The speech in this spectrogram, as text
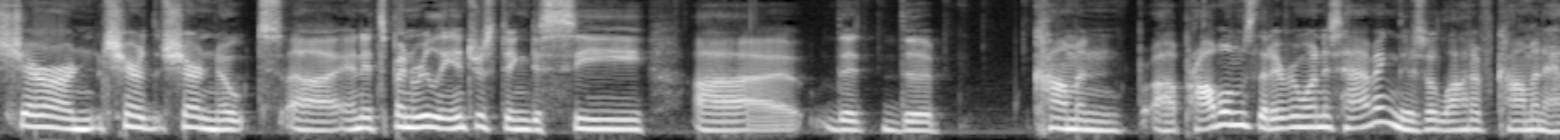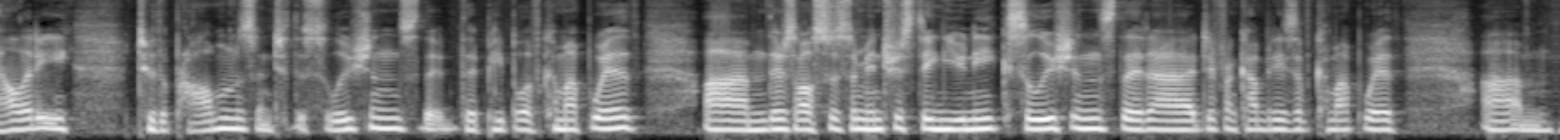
share our share share notes, uh, and it's been really interesting to see uh, the the common uh, problems that everyone is having. There's a lot of commonality to the problems and to the solutions that, that people have come up with. Um, there's also some interesting, unique solutions that uh, different companies have come up with. Um,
